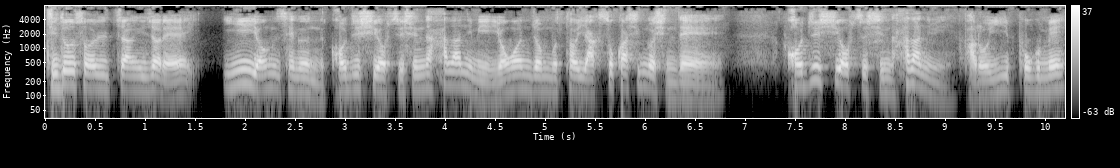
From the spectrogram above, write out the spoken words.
디도서 1장 2절에 이 영생은 거짓이 없으신 하나님이 영원 전부터 약속하신 것인데 거짓이 없으신 하나님이 바로 이 복음의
